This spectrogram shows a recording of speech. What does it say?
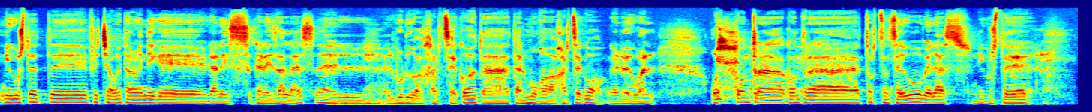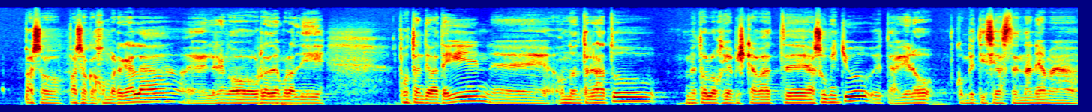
Nik uste e, fetxa hoetan horrendik e, gariz, gariz dala, ez? El, el buru bat jartzeko eta, elmuga bat jartzeko. Gero igual hori kontra, kontra etortzen zaigu, beraz nik uste paso, paso kajon bergala, e, lehenengo horre demoraldi potente bat egin, e, ondo entrenatu, metodologia pixka bat e, asumitu, eta gero kompetizia azten danean, ba,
